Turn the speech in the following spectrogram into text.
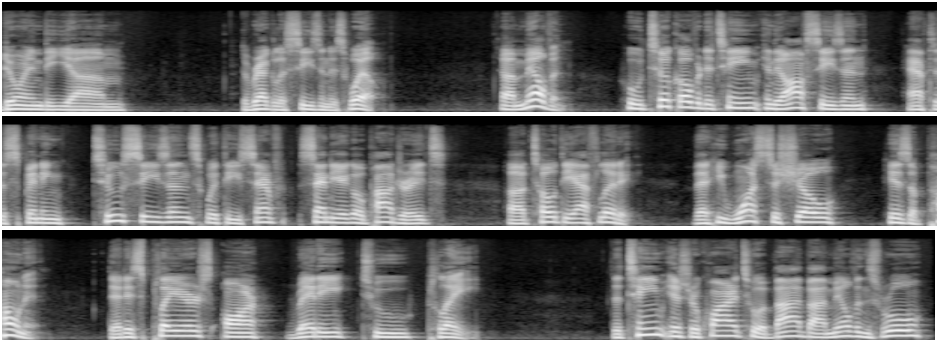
during the um, the regular season as well. Uh, Melvin, who took over the team in the offseason after spending two seasons with the San, San Diego Padres, uh, told The Athletic that he wants to show his opponent that his players are ready to play. The team is required to abide by Melvin's rule,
